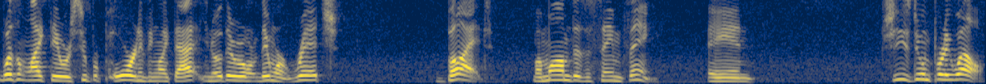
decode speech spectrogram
wasn't like they were super poor or anything like that. You know, they were they weren't rich. But my mom does the same thing. And she's doing pretty well.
